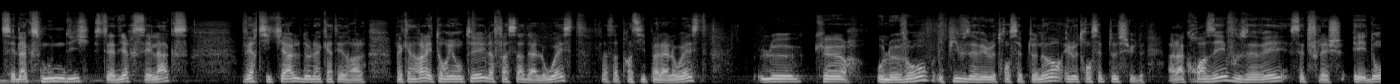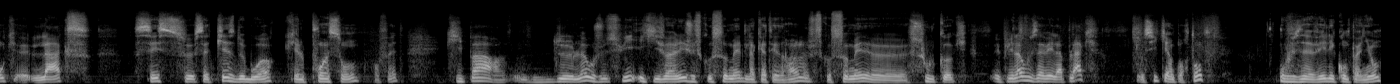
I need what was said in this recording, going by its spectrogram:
C'est l'axe mundi, c'est-à-dire que c'est l'axe vertical de la cathédrale. La cathédrale est orientée, la façade à l'ouest, façade principale à l'ouest, le chœur au levant, et puis vous avez le transept nord et le transept sud. À la croisée, vous avez cette flèche. Et donc l'axe, c'est ce- cette pièce de bois, qui est le poinçon, en fait, qui part de là où je suis et qui va aller jusqu'au sommet de la cathédrale, jusqu'au sommet euh, sous le coq. Et puis là, vous avez la plaque, aussi qui est importante, où vous avez les compagnons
